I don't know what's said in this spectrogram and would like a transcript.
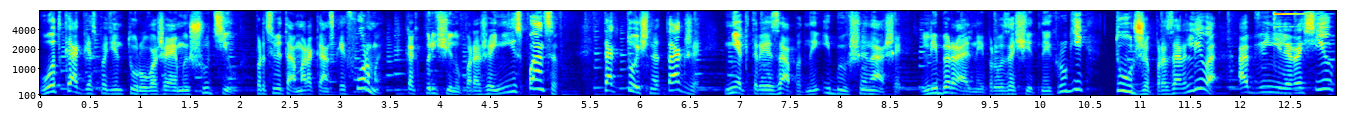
вот как господин Тур, уважаемый, шутил про цвета марокканской формы, как причину поражения испанцев, так точно так же некоторые западные и бывшие наши либеральные правозащитные круги тут же прозорливо обвинили Россию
